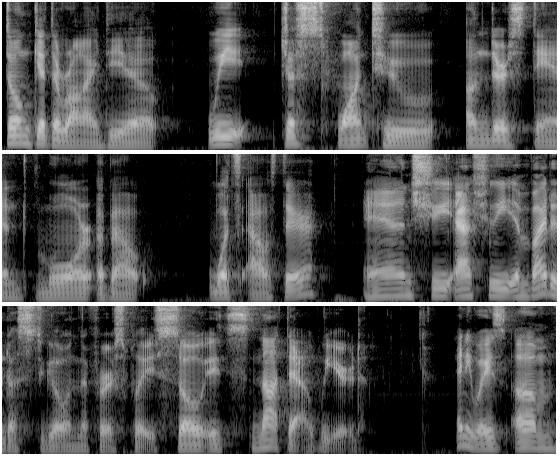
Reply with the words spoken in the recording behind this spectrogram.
don't get the wrong idea. We just want to understand more about what's out there. And she actually invited us to go in the first place, so it's not that weird. Anyways, um,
